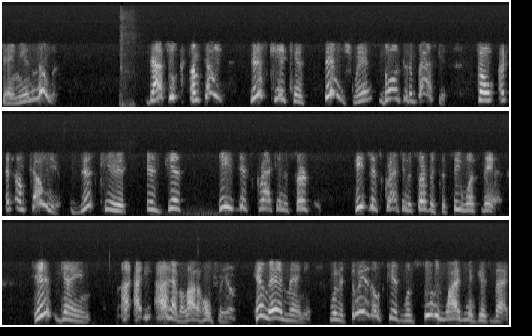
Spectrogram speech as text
Damian Lillard. That's who I'm telling you. This kid can finish, man, going to the basket. So and I'm telling you, this kid is just he's just scratching the surface. He's just scratching the surface to see what's there his game, I, I, I have a lot of hope for him. Him and Mannion. When the three of those kids, when soon as Wiseman gets back,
